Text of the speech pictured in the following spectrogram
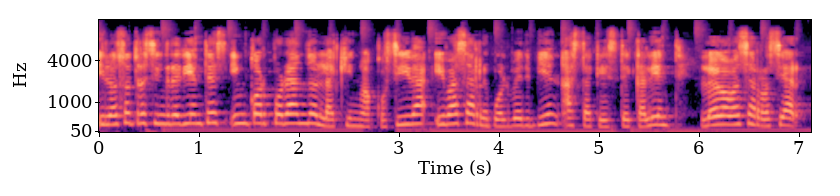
y los otros ingredientes incorporando la quinoa cocida y vas a revolver bien hasta que esté caliente. Luego vas a rociar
